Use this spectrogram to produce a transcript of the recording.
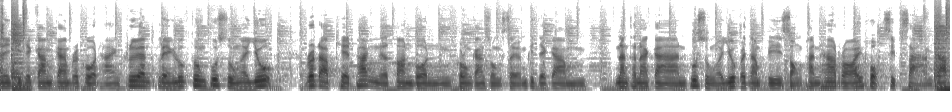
นกิจกรรมการประกวดหางเครื่องเพลงลูกทุ่งผู้สูงอายุ ระดับเขตภาคเหนือตอนบน โครงการส่งเสริมกิจกรรม นันทนาการผู้สูงอายุประจำปี 2563 ครับ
